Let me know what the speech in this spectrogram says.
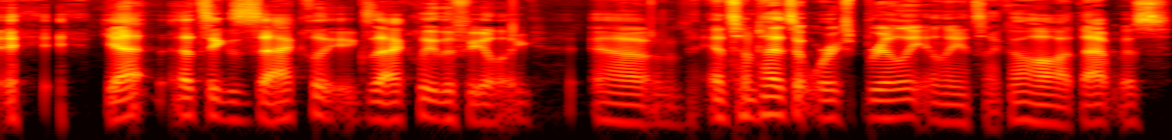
yeah, that's exactly exactly the feeling. Um, and sometimes it works brilliantly. It's like, oh, that was,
